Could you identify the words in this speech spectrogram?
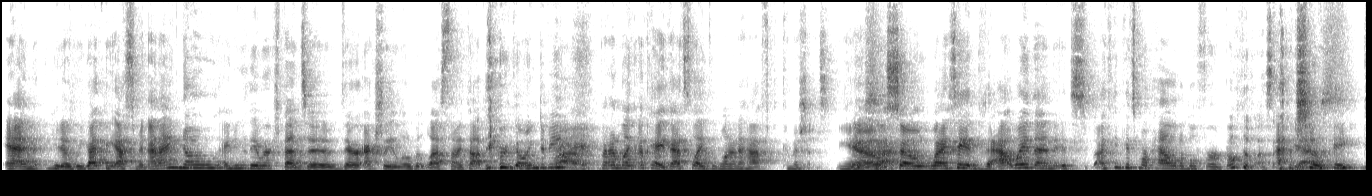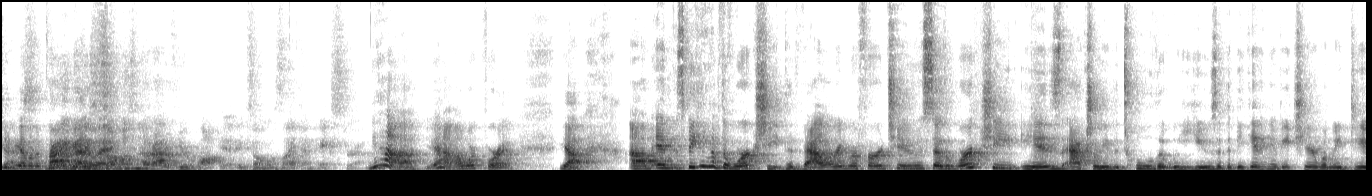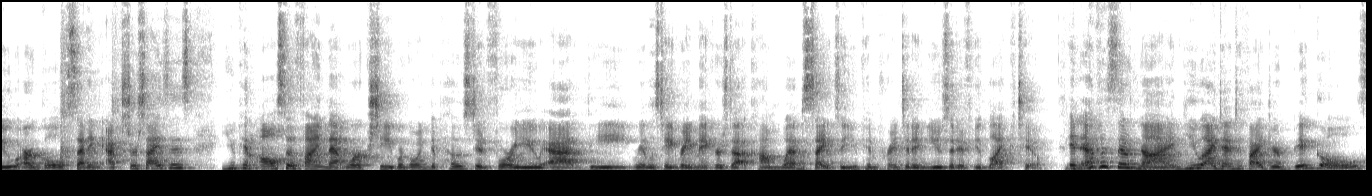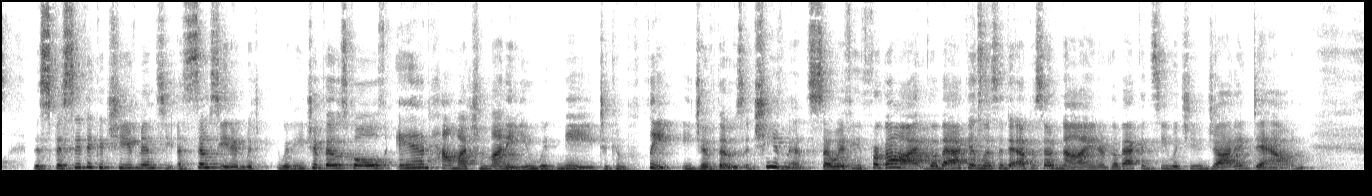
And you know, we got the estimate, and I know I knew they were expensive. They're actually a little bit less than I thought they were going to be. Right. But I'm like, okay, that's like one and a half commissions, you know. Exactly. So when I say it that way, then it's I think it's more palatable for both of us actually Yes, to be able to put right, it that because way. it's almost not out of your pocket. It's almost like an extra. Yeah, yeah, I'll work for it. Yeah. Um, and speaking of the worksheet that Valerie referred to, so the worksheet is actually the tool that we use at the beginning of each year when we do our goal setting exercises. You can also find that worksheet. We're going to post it for you at the realestateRainmakers.com website so you can print it and use it if you'd like to. In episode nine, you identified your big goals the specific achievements associated with, with each of those goals, and how much money you would need to complete each of those achievements. So if you forgot, go back and listen to episode nine or go back and see what you jotted down.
